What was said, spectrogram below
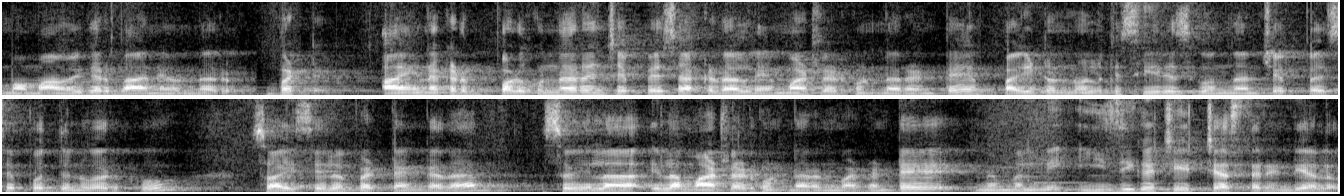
మా మావయ్య గారు బాగానే ఉన్నారు. బట్ ఆయన అక్కడ పడుకున్నారని చెప్పేసి అక్కడ వాళ్ళు ఏం మాట్లాడుకుంటున్నారంటే బయట ఉన్న వాళ్ళకి సీరియస్గా ఉందని చెప్పేసి పొద్దున్న వరకు సో ఐసీలో పెట్టాం కదా. సో ఇలా ఇలా మాట్లాడుకుంటున్నారనమాట అంటే మిమ్మల్ని ఈజీగా చీట్ చేస్తారు ఇండియాలో.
